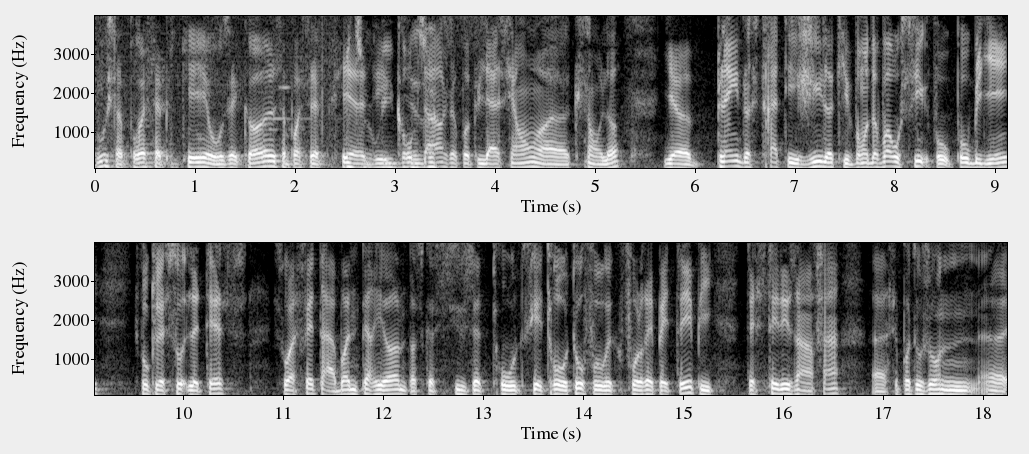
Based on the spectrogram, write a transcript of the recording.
Oui, ça pourrait s'appliquer aux écoles, ça pourrait s'appliquer à des groupes d'âge de population euh, qui sont là. Il y a plein de stratégies là, qui vont devoir aussi, il ne faut pas oublier, il faut que le, test soit fait à la bonne période, parce que si c'est trop, si trop tôt, il faut, faut, le répéter. Puis tester les enfants, euh, c'est pas toujours euh,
